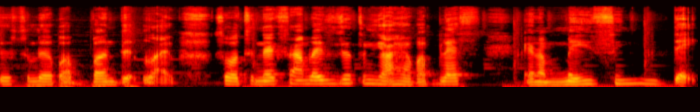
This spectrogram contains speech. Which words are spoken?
is to live abundant life. So until next time, ladies and gentlemen, y'all have a blessed and amazing day.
